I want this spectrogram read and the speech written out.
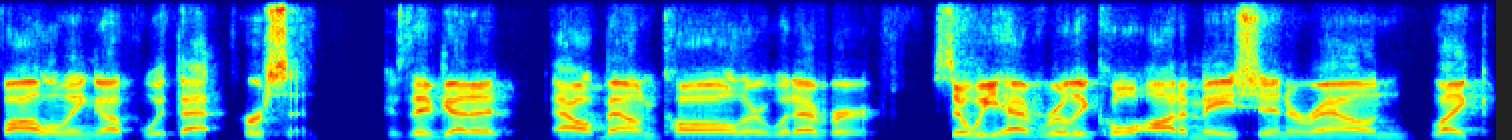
following up with that person because they've got an outbound call or whatever. So we have really cool automation around like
